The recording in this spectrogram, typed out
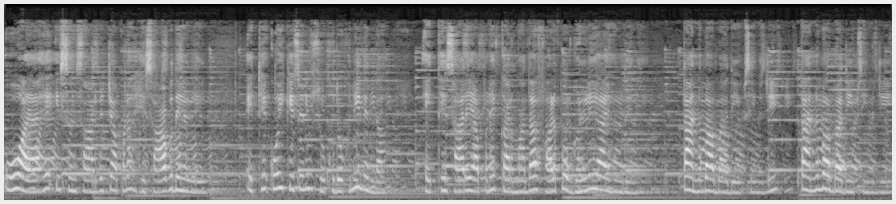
ਉਹ ਆਇਆ ਹੈ ਇਸ ਸੰਸਾਰ ਵਿੱਚ ਆਪਣਾ ਹਿਸਾਬ ਦੇਣ ਲਈ। ਇੱਥੇ ਕੋਈ ਕਿਸੇ ਨੂੰ ਸੁੱਖ ਦੁੱਖ ਨਹੀਂ ਦਿੰਦਾ। ਇੱਥੇ ਸਾਰੇ ਆਪਣੇ ਕਰਮਾਂ ਦਾ ਫਲ ਭੋਗਣ ਲਈ ਆਏ ਹੁੰਦੇ ਨੇ। ਧੰਨ ਬਾਬਾ ਦੀਪ ਸਿੰਘ ਜੀ, ਧੰਨ ਬਾਬਾ ਦੀਪ ਸਿੰਘ ਜੀ।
